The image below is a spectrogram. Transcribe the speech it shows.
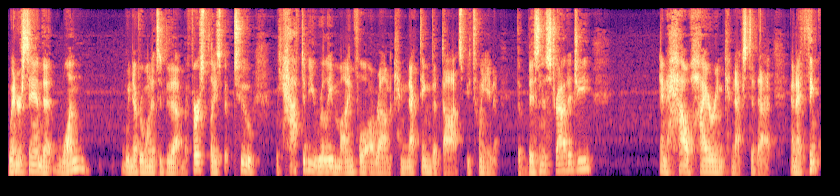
we understand that one, we never wanted to do that in the first place, but two, we have to be really mindful around connecting the dots between the business strategy and how hiring connects to that. And I think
